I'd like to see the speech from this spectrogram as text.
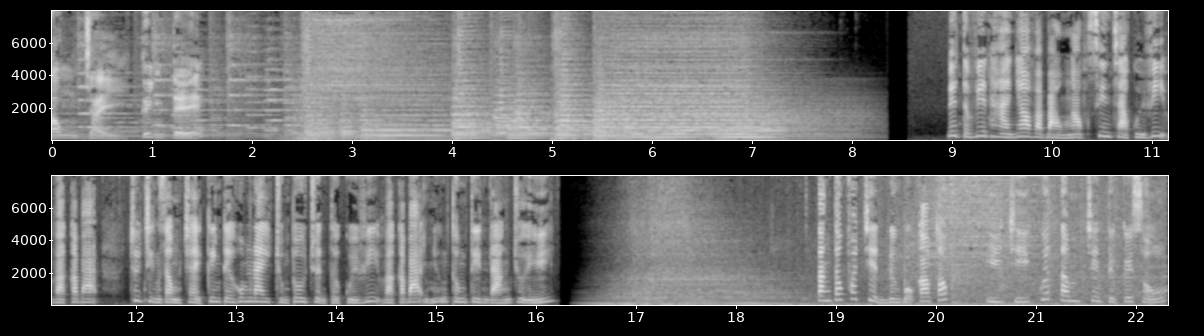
Dòng chảy kinh tế. Biên tập viên Hà Nho và Bảo Ngọc xin chào quý vị và các bạn. Chương trình Dòng chảy kinh tế hôm nay chúng tôi chuyển tới quý vị và các bạn những thông tin đáng chú ý. Tăng tốc phát triển đường bộ cao tốc, ý chí quyết tâm trên từng cây số,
